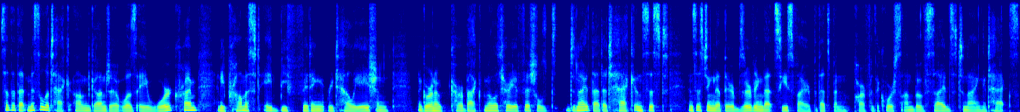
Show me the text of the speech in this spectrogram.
said that that missile attack on Ganja was a war crime, and he promised a befitting retaliation. Nagorno Karabakh military officials denied that attack, insist, insisting that they're observing that ceasefire, but that's been par for the course on both sides, denying attacks.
